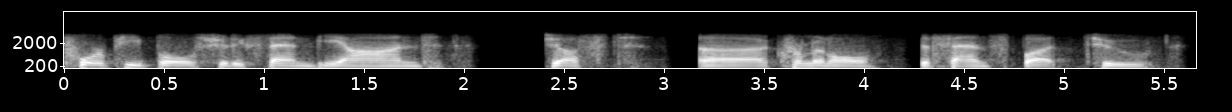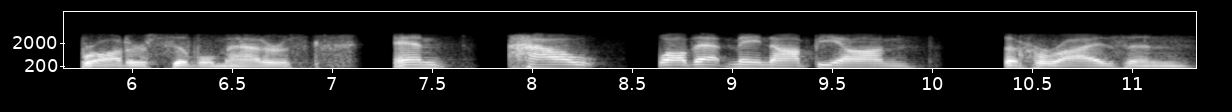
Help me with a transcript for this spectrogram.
poor people should extend beyond just uh, criminal defense, but to broader civil matters, and how, while that may not be on the horizon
